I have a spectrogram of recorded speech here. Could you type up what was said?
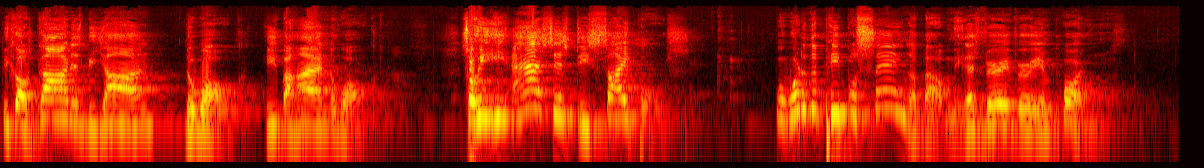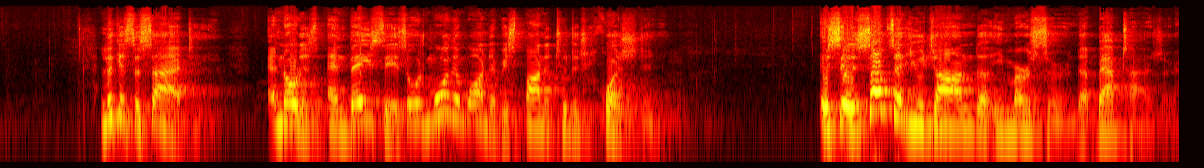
because God is beyond the walk. He's behind the walk. So he, he asked his disciples, well, what are the people saying about me? That's very, very important. Look at society. And notice, and they said, so it was more than one that responded to the question. It says, some said you, John the immerser, the baptizer.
